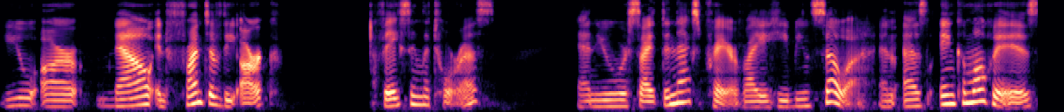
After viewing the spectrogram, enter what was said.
you are now in front of the ark, facing the Torahs, and you recite the next prayer, Vayehi binsoa. And as Ein Kamocha is,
